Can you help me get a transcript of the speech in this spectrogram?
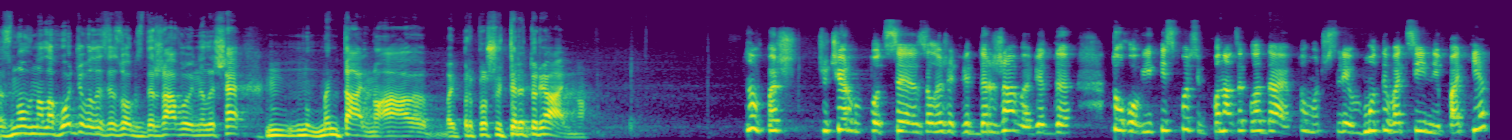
знов налагоджували зв'язок з державою не лише ну, ментально, а перепрошую територіально. Ну, в першу чергу, це залежить від держави, від е, того, в який спосіб вона закладає, в тому числі в мотиваційний пакет, е,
